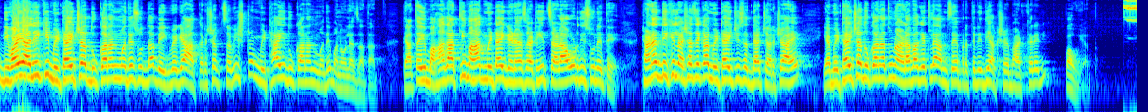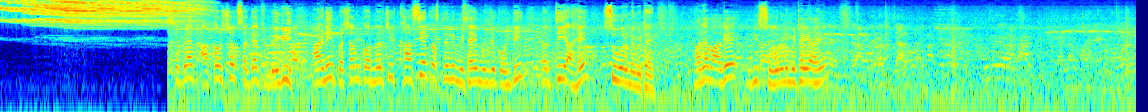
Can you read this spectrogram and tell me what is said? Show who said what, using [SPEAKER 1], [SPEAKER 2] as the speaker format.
[SPEAKER 1] दिवाळी आली की मिठाईच्या दुकानांमध्ये सुद्धा वेगवेगळ्या आकर्षक चविष्ट मिठाई दुकानांमध्ये बनवल्या जातात. त्यातही महागातली महाग मिठाई घेण्यासाठी चढाओढ दिसून येते. ठाण्यात देखील अशाच एका मिठाईची सध्या चर्चा आहे. या मिठाईच्या दुकानातून आढावा घेतलाय आमचे प्रतिनिधी अक्षय भाटकर यांनी. पाहूयात.
[SPEAKER 2] सगळ्यात आकर्षक सगळ्यात वेगळी आणि प्रशांत कॉर्नरची खासियत असलेली मिठाई म्हणजे कोणती? तर ती आहे सुवर्ण मिठाई. माझ्या मागे ही सुवर्ण मिठाई आहे.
